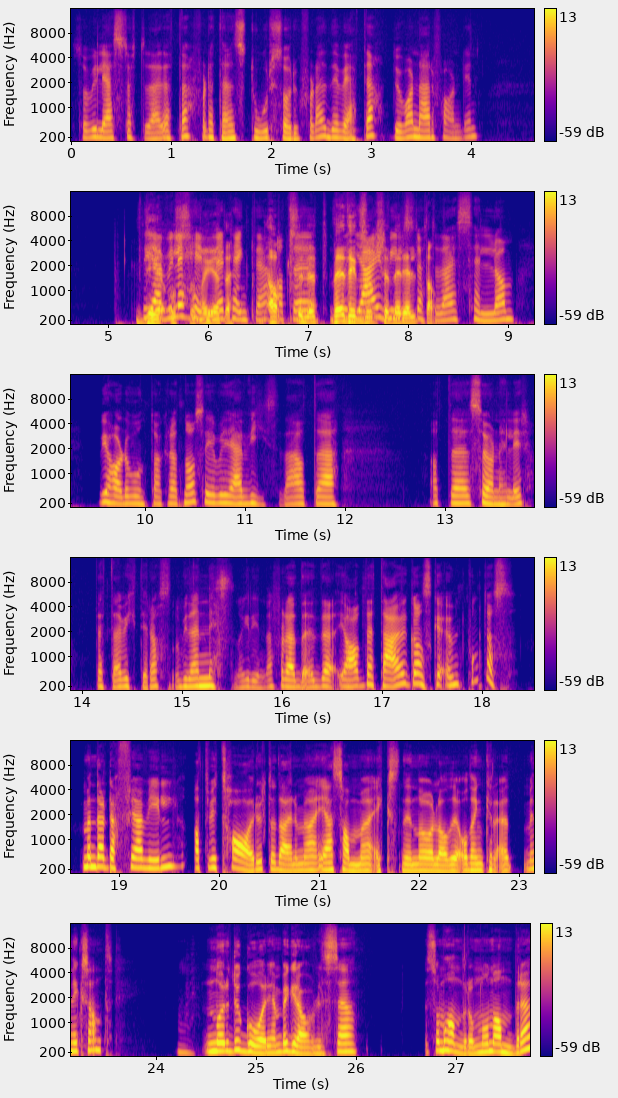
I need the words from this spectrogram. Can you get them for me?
så vil jeg støtte deg i dette. For dette er en stor sorg for deg, det vet jeg. Du var nær faren din. Så Det jeg ville også, heller Margrethe. tenkt det. At, eh, Absolutt. Men jeg sånn jeg vil generelt, da. støtte deg selv om vi har det vondt akkurat nå, så vil jeg vise deg at, eh, at søren heller, dette er viktigere, ass. Nå begynner jeg nesten å grine. For det, det, ja, dette er jo et ganske ømt punkt, ass. Men det er derfor jeg vil at vi tar ut det der med jeg er sammen med eksen din og la det og den Men ikke sant? Mm. Når du går i en begravelse som handler om noen andre,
